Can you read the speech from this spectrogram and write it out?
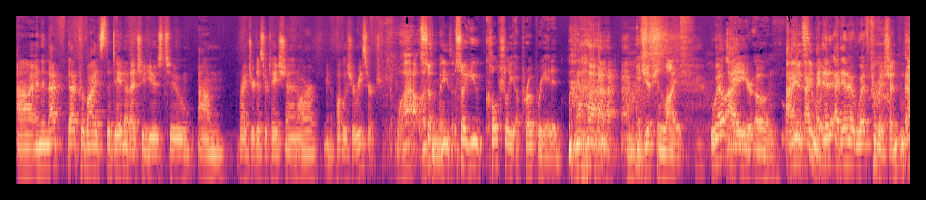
Uh, and then that, that provides the data that you use to um, write your dissertation or you know, publish your research. Wow, that's So- amazing. So you culturally appropriated Egyptian life, Well, made I, your own. I, I, I did it, I did it with permission.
